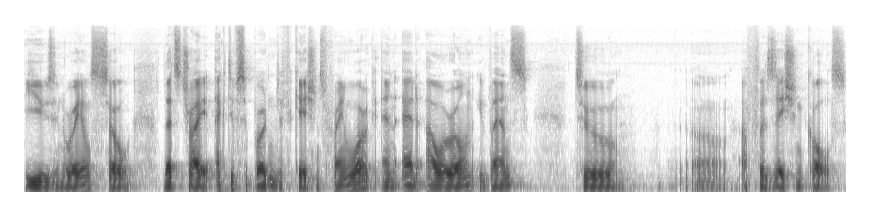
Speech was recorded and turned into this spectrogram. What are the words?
use in Rails, so let's try active support notifications framework and add our own events to uh, authorization calls.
